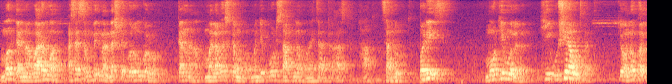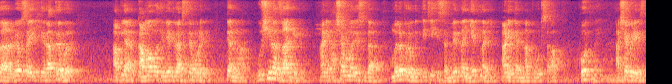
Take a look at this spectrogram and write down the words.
मग त्यांना वारंवार अशा संवेदना नष्ट करून करून त्यांना मलावस्तंभ म्हणजे पोट साफ न होण्याचा त्रास हा चालू होतो. बरीच मोठी मुलं ही उशिरा उठतात. किंवा नोकरदार व्यावसायिक हे रात्रभर आपल्या कामामध्ये व्यग्र असल्यामुळे त्यांना उशिरा जाग येते. आणि अशामध्ये सुद्धा मलप्रवृत्तीची ही संवेदना येत नाही आणि त्यांना पोट साफ होत नाही. अशा वेळेस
